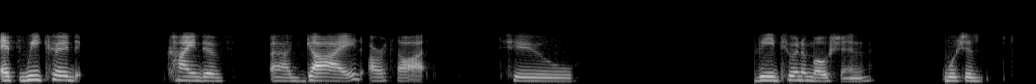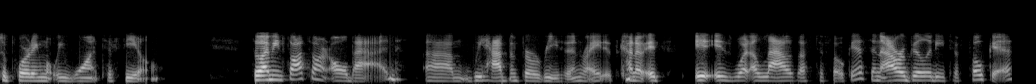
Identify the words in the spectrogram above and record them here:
If we could kind of uh, guide our thoughts to lead to an emotion which is supporting what we want to feel. So I mean, thoughts aren't all bad. Um, we have them for a reason, right? It's kind of it's it is what allows us to focus, and our ability to focus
